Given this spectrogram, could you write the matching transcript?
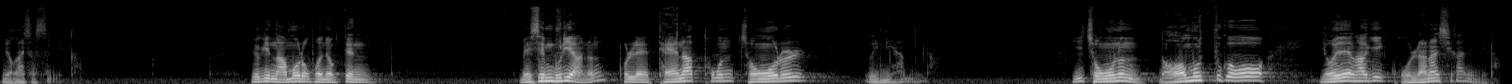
명하셨습니까? 여기 나무로 번역된 메셈부리아는 본래 대낮 혹은 정오를 의미합니다. 이 정오는 너무 뜨거워 여행하기 곤란한 시간입니다.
